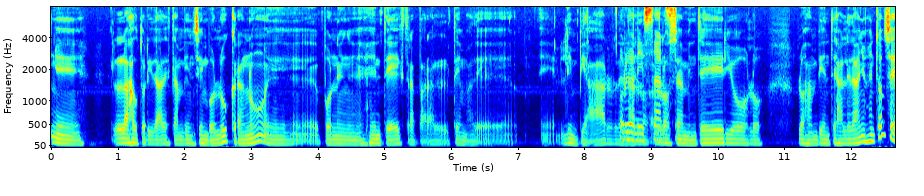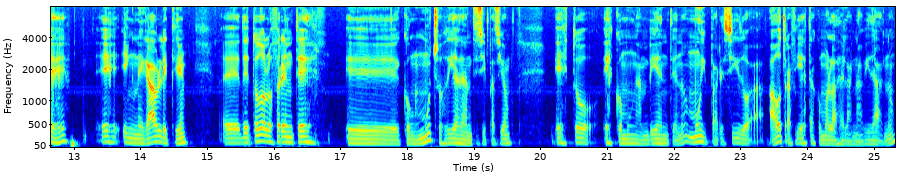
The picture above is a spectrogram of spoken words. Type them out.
eh, las autoridades también se involucran, ¿no? ponen gente extra para el tema de eh, limpiar, los, cementerios, los, los, ambientes aledaños. Entonces es, innegable que eh, de todos los frentes, eh, con muchos días de anticipación, esto es como un ambiente ¿no? muy parecido a, a, otras fiestas como las de la Navidad, ¿no?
